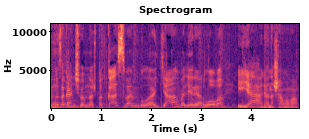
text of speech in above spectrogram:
Мы заканчиваем наш подкаст. С вами была я, Валерия Орлова. И я, Алена Шамова.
